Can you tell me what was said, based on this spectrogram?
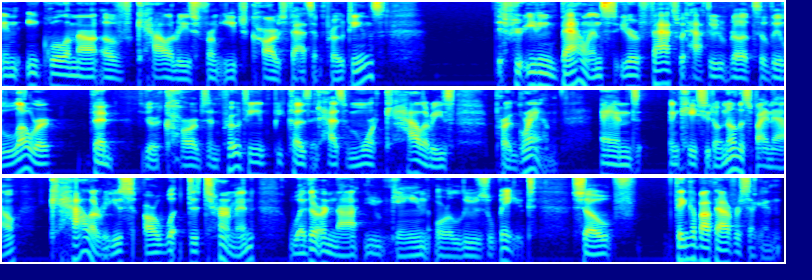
an equal amount of calories from each carbs, fats, and proteins. If you're eating balanced, your fats would have to be relatively lower than your carbs and protein because it has more calories per gram. And in case you don't know this by now, calories are what determine whether or not you gain or lose weight. So think about that for a second.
